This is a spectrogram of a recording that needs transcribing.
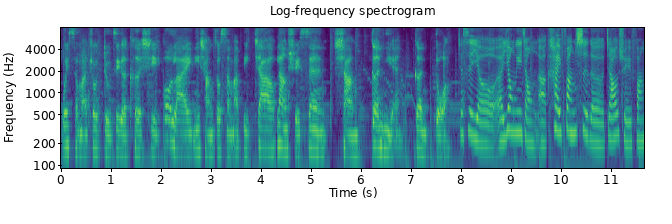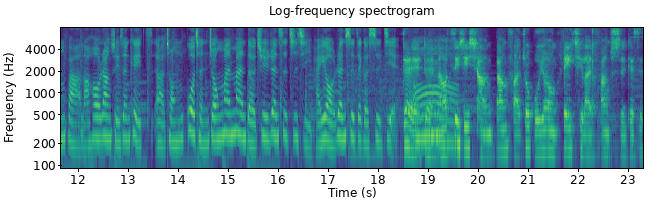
为什么就读这个科系，后来你想做什么，比较让学生想更远。更多就是有呃用一种呃开放式的教学方法，然后让学生可以呃从过程中慢慢的去认识自己，还有认识这个世界。对、哦、对，然后自己想办法，就不用背起来的方式。可是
